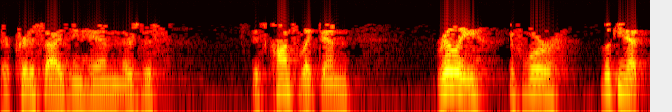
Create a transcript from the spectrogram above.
They're criticizing him. There's this this conflict. And really, if we're looking at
